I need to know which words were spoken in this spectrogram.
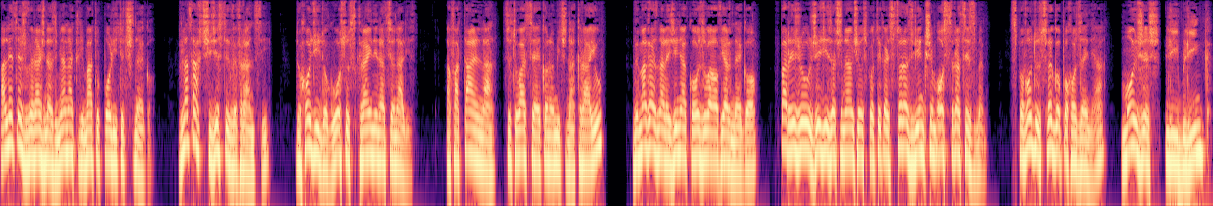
ale też wyraźna zmiana klimatu politycznego. W latach 30. we Francji dochodzi do głosu skrajny nacjonalizm, a fatalna sytuacja ekonomiczna kraju wymaga znalezienia kozła ofiarnego. W Paryżu Żydzi zaczynają się spotykać z coraz większym ostracyzmem. Z powodu swego pochodzenia Mojżesz Liebling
